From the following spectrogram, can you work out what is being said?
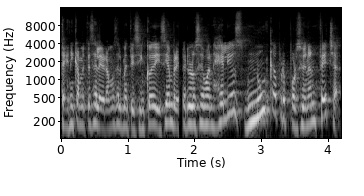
Técnicamente celebramos el 25 de diciembre, pero los evangelios nunca proporcionan fecha.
